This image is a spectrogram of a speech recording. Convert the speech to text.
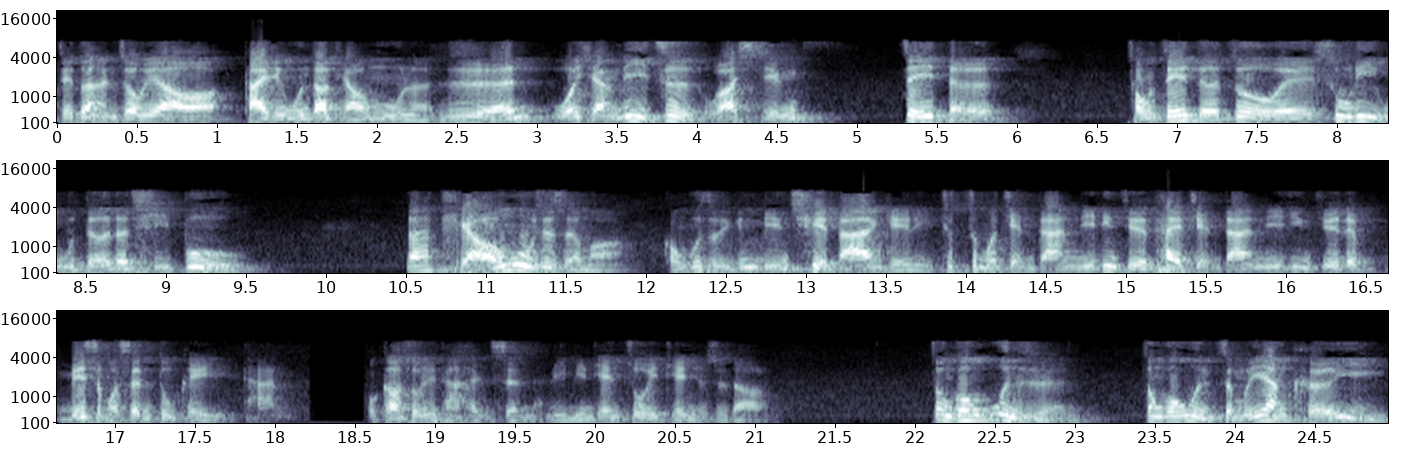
这段很重要哦，他已经问到条目了。人，我想立志，我要行这一德。从这一德作为树立武德的起步，那条目是什么？孔夫子已经明确答案给你，就这么简单。你一定觉得太简单，你一定觉得没什么深度可以谈。我告诉你，它很深的。你明天做一天就知道了。仲弓问仁，仲弓问怎么样可以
